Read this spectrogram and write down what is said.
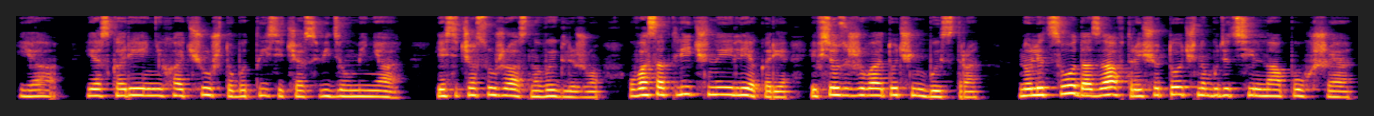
«Я... я скорее не хочу, чтобы ты сейчас видел меня. Я сейчас ужасно выгляжу. У вас отличные лекари, и все заживает очень быстро. Но лицо до завтра еще точно будет сильно опухшее,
